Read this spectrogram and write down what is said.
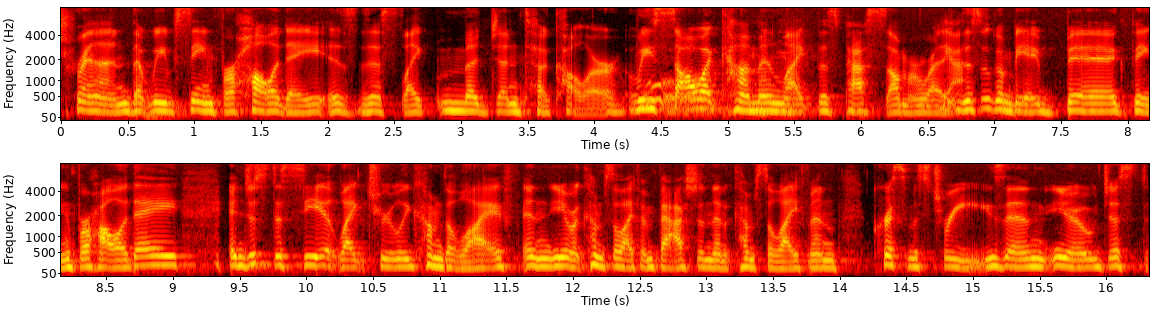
trend that we've seen for holiday is this like magenta color. We saw it coming like this past summer. Right, Yeah. this is going to be a big thing for holiday, and just to see it like truly come to life, and you know, it comes to life in fashion, then it comes to life in Christmas trees, and you know, just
